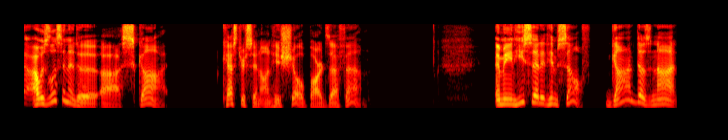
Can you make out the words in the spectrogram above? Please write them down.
I was listening to uh, Scott Kesterson on his show, Bards FM. I mean, he said it himself. God does not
